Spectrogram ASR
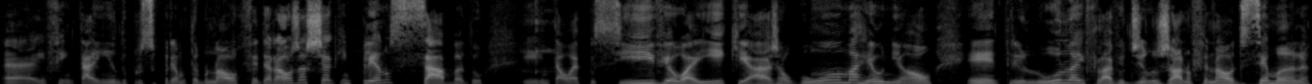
é, enfim, está indo para o Supremo Tribunal Federal, já chega em pleno sábado. E, então é possível aí que haja alguma reunião entre Lula e Flávio Dino já no final de semana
